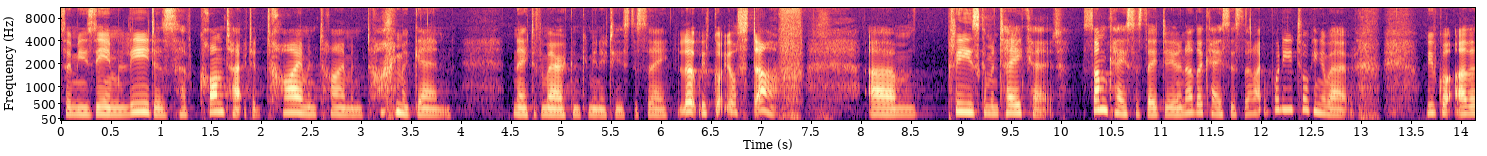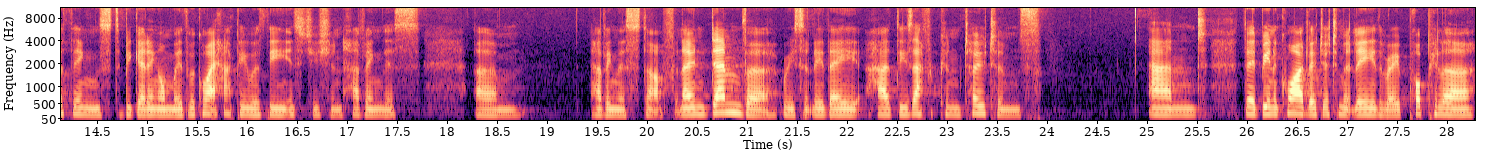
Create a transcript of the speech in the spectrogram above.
So museum leaders have contacted time and time and time again Native American communities to say, look, we've got your stuff. Um, please come and take it. Some cases they do, in other cases they're like, what are you talking about? We've got other things to be getting on with. We're quite happy with the institution having this, um, having this stuff. Now in Denver recently, they had these African totems, and they'd been acquired legitimately. They're very popular,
